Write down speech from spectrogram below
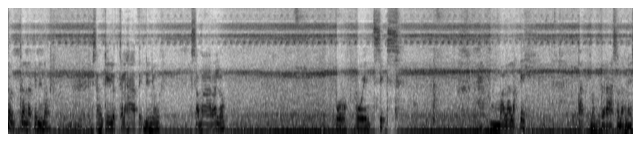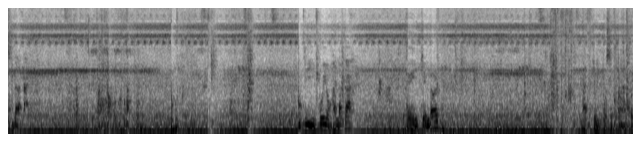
Pagkalaki din oh. Isang kilot kalahati din yung Samara lo. 4.6 Malalaki. Tatlong piraso lang na isda. Libo yung halaga. Thank you Lord. At yung pusit natin.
